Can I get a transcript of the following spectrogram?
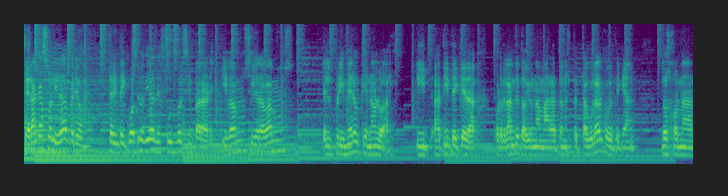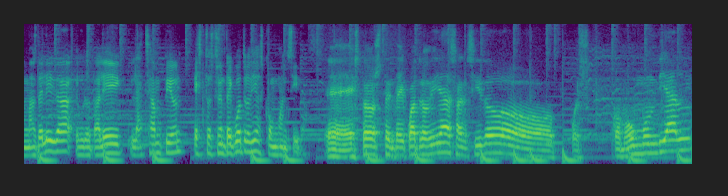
Será casualidad, pero 34 días de fútbol sin parar. Y vamos y grabamos el primero que no lo hay. Y a ti te queda por delante todavía una maratón espectacular porque te quedan dos jornadas más de Liga, Europa League, la Champions. Estos 34 días, ¿cómo han sido? Eh, estos 34 días han sido pues como un mundial,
